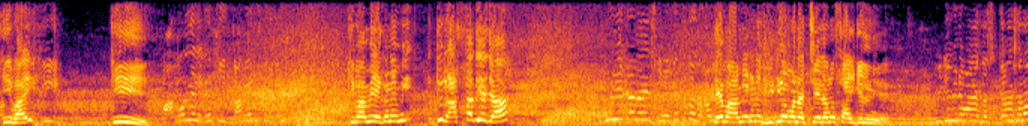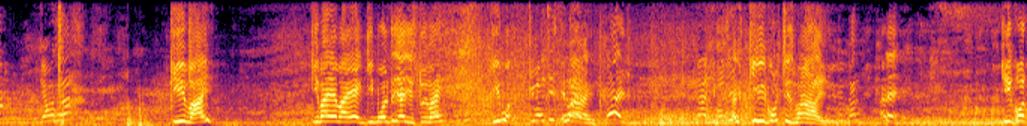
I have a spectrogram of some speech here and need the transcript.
কি ভাই? কি? কি কেন আমি এখানে আমি তুই রাস্তা দিয়ে যা। কেন? আমি এখানে ভিডিও বানাচ্ছি আমার সাইকেল নিয়ে। ভিডিও ভিডিও বানাচ্ছিস? কেমন শালা? কেমন শালা? কি ভাই? কি ভাই ভাই কি বলতে চাইছিস তুই ভাই? কি কি বলছিস ভাই? কি করছিস ভাই? আরে! কি কর।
